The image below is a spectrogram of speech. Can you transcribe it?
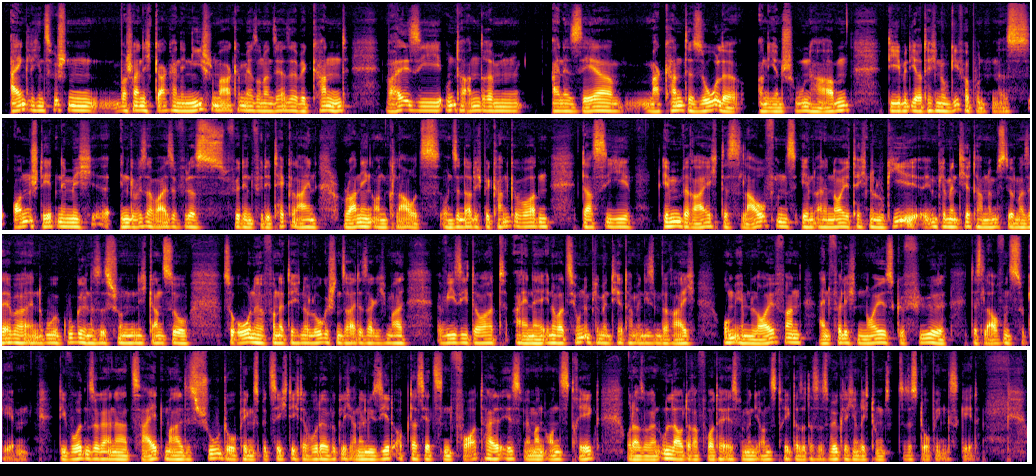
Eigentlich inzwischen wahrscheinlich gar keine Nischenmarke mehr, sondern sehr, sehr bekannt, weil sie unter anderem eine sehr markante Sohle an ihren Schuhen haben, die mit ihrer Technologie verbunden ist. On steht nämlich äh, in gewisser Weise für das, für den, für die Tagline Running on Clouds und sind dadurch bekannt geworden, dass sie im Bereich des Laufens eben eine neue Technologie implementiert haben. Da müsst ihr mal selber in Ruhe googeln. Das ist schon nicht ganz so, so ohne von der technologischen Seite, sage ich mal, wie sie dort eine Innovation implementiert haben in diesem Bereich, um eben Läufern ein völlig neues Gefühl des Laufens zu geben. Die wurden sogar in einer Zeit mal des Schuhdopings bezichtigt. Da wurde wirklich analysiert, ob das jetzt ein Vorteil ist, wenn man Ons trägt oder sogar ein unlauterer Vorteil ist, wenn man die Ons trägt. Also dass es wirklich in Richtung des Dopings geht.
